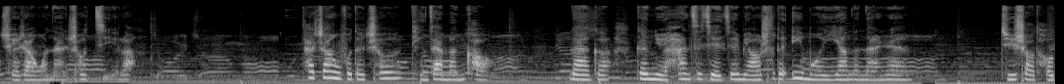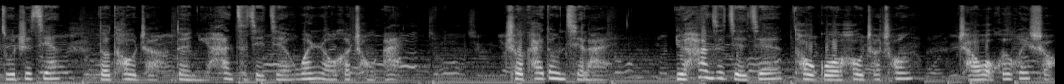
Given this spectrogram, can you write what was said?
却让我难受极了。她丈夫的车停在门口。那个跟女汉子姐姐描述的一模一样的男人，举手投足之间都透着对女汉子姐姐温柔和宠爱。车开动起来，女汉子姐姐透过后车窗朝我挥挥手，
